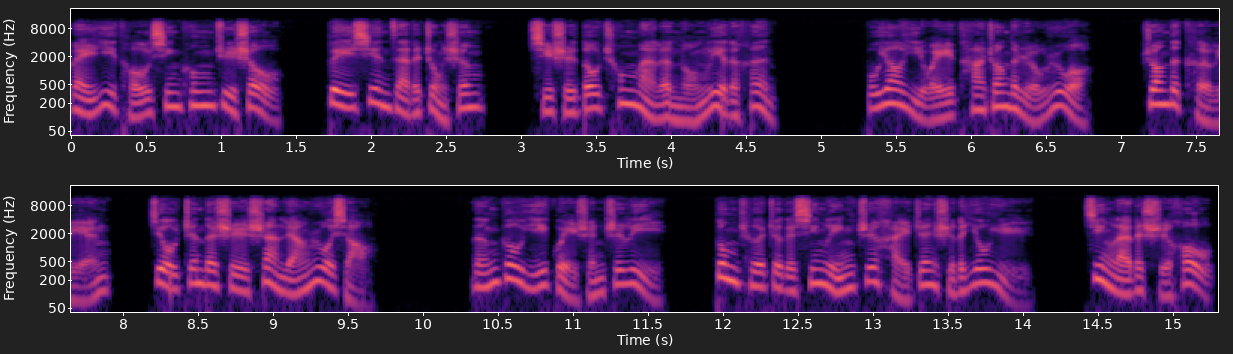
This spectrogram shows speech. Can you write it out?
每一头星空巨兽对现在的众生，其实都充满了浓烈的恨。不要以为他装的柔弱，装的可怜，就真的是善良弱小。能够以鬼神之力洞彻这个心灵之海真实的幽语，进来的时候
